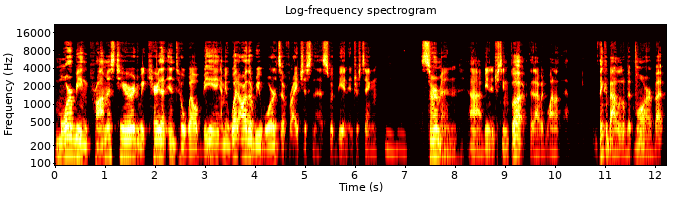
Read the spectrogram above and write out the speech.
more being promised here? Do we carry that into well-being? I mean, what are the rewards of righteousness? Would be an interesting mm-hmm. sermon, uh, be an interesting book that I would want to think about a little bit more. But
